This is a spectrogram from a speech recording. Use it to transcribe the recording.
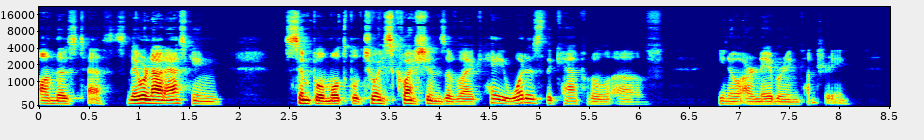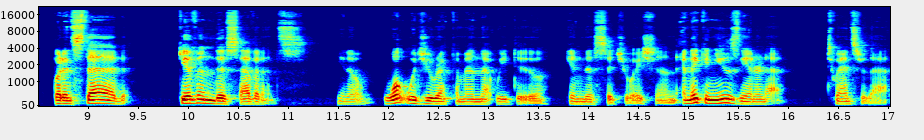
on those tests. They were not asking simple multiple choice questions of like, hey, what is the capital of, you know, our neighboring country? But instead, given this evidence, you know, what would you recommend that we do in this situation? And they can use the internet to answer that.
